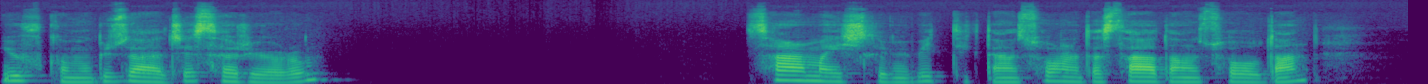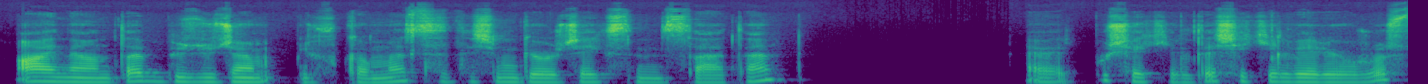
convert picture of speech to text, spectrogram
yufkamı güzelce sarıyorum. Sarma işlemi bittikten sonra da sağdan soldan aynı anda büzeceğim yufkamı. Siz de şimdi göreceksiniz zaten. Evet bu şekilde şekil veriyoruz.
